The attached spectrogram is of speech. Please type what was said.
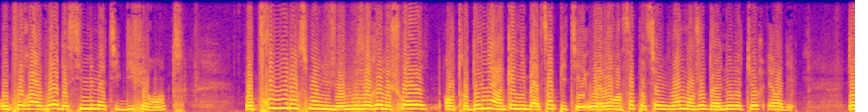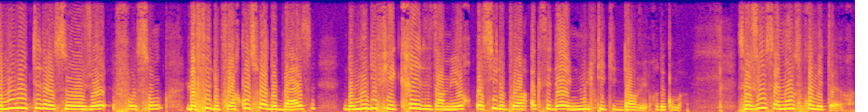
On pourra avoir des cinématiques différentes. Au premier lancement du jeu, vous aurez le choix entre devenir un cannibale sans pitié ou alors un simple survivant mangeant de la nourriture irradiée. Les nouveautés dans ce jeu sont le fait de pouvoir construire des bases, de modifier, créer des armures, aussi de pouvoir accéder à une multitude d'armures de combat. Ce jeu s'annonce prometteur.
